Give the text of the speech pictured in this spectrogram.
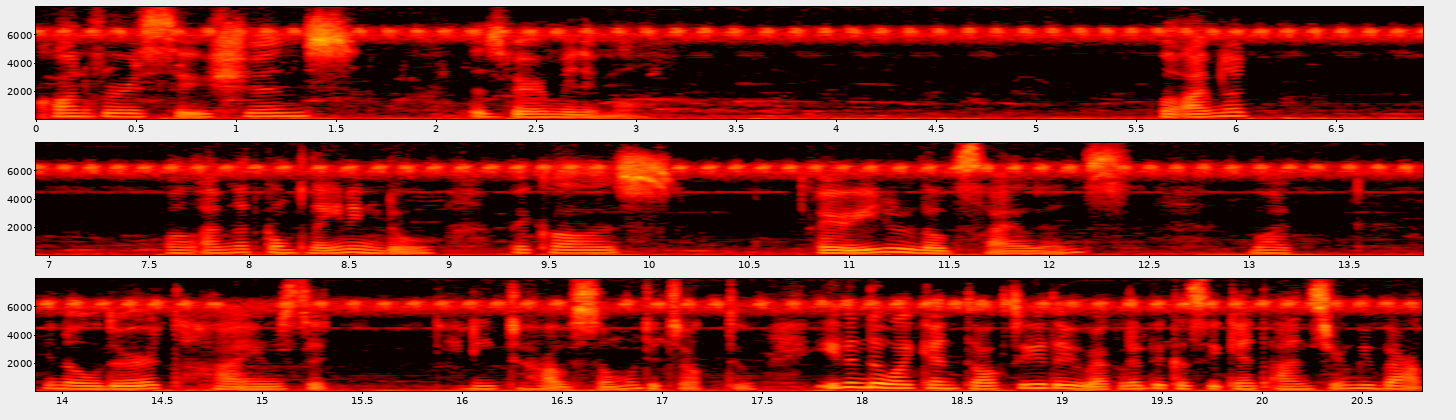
conversations is very minimal. Well, I'm not well, I'm not complaining though because I really love silence but you know there are times that you need to have someone to talk to even though i can't talk to you directly because you can't answer me back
